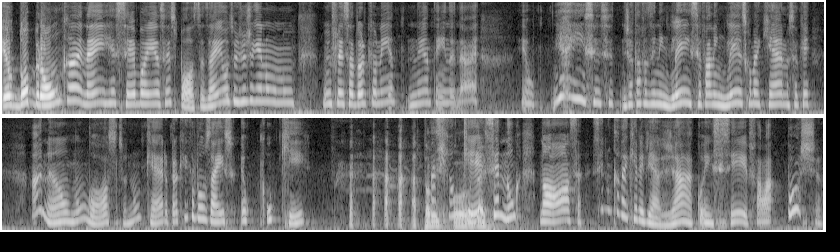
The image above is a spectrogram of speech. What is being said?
eu dou bronca, né? E recebo aí as respostas. Aí outro dia eu cheguei num, num- num influenciador que eu nem, nem atendo. Ah, eu, e aí, você, já tá fazendo inglês? Você fala inglês? Como é que é? Não sei o quê. Ah, não, não gosto, não quero. Pra que, que eu vou usar isso? Eu, o quê? Toma Mas que o quê? Você nunca. Nossa, você nunca vai querer viajar, conhecer, falar. Poxa.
